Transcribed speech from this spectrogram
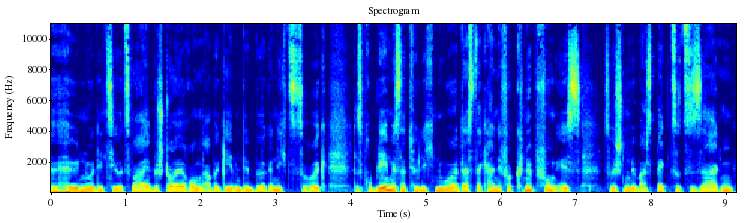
erhöhen nur die CO2-Besteuerung, aber geben den Bürgern nichts zurück. Das Problem ist natürlich nur, dass da keine Verknüpfung ist zwischen dem Aspekt sozusagen,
